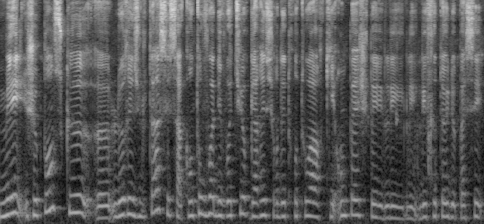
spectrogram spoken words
mais je pense que euh, le résultat, c'est ça. Quand on voit des voitures garées sur des trottoirs qui empêchent les fauteuils de passer,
